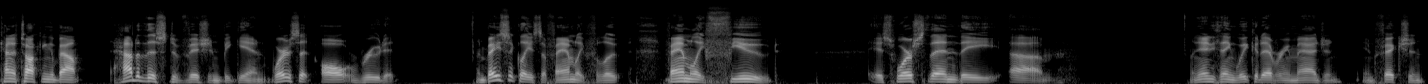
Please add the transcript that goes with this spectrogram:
kind of talking about how did this division begin? Where is it all rooted? And basically, it's a family flu- family feud. It's worse than the um, than anything we could ever imagine in fiction.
